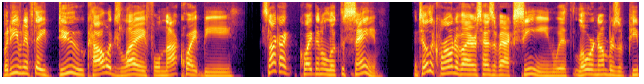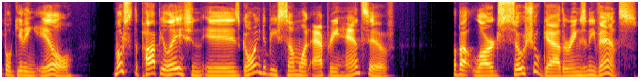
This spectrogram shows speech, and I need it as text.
But even if they do, college life will not quite be, it's not quite going to look the same. Until the coronavirus has a vaccine with lower numbers of people getting ill, most of the population is going to be somewhat apprehensive about large social gatherings and events.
